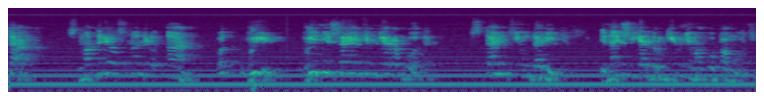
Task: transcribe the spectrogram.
так. Смотрел, смотрел, а, вот вы, вы мешаете мне работать. Встаньте и удалитесь, иначе я другим не могу помочь.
